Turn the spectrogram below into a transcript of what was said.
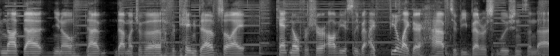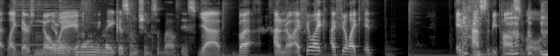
I'm not that, you know, that that much of a, of a game dev, so I can't know for sure, obviously, but I feel like there have to be better solutions than that. Like, there's no Yeah, way. We can only make assumptions about this. but- Yeah, but I don't know. I feel like I feel like it it has to be possible.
